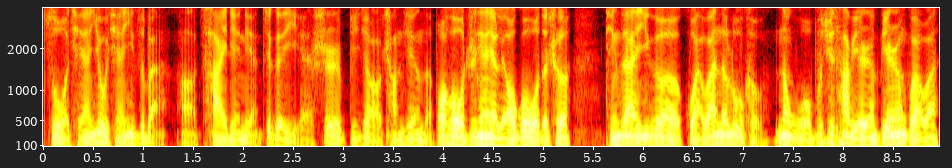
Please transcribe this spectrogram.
左前右前翼子板啊擦一点点，这个也是比较常见的。包括我之前也聊过，我的车停在一个拐弯的路口，那我不去擦别人，别人拐弯，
